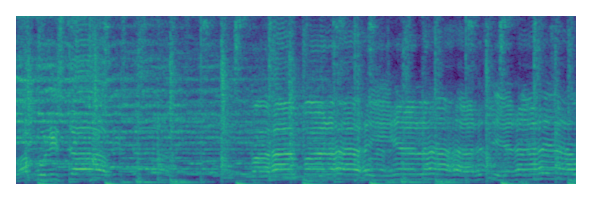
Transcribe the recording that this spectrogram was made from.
બાપુલી સ્ટાફ મહામારા હૈયાલાર જેરાયા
